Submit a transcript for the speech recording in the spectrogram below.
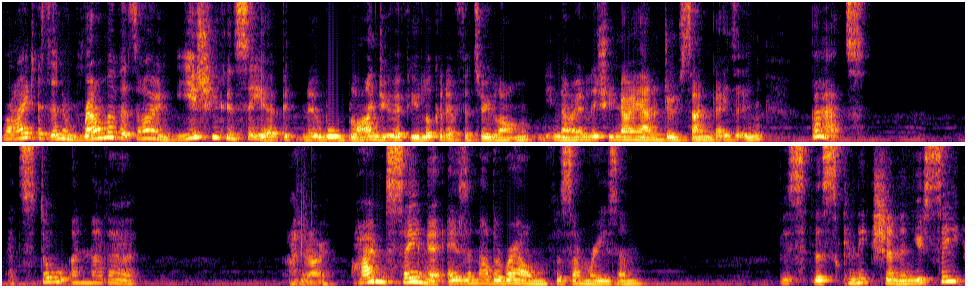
right? It's in a realm of its own. Yes, you can see it, but it will blind you if you look at it for too long, you know, unless you know how to do sun gazing. But it's still another, I don't know, I'm seeing it as another realm for some reason. There's this connection and you see,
